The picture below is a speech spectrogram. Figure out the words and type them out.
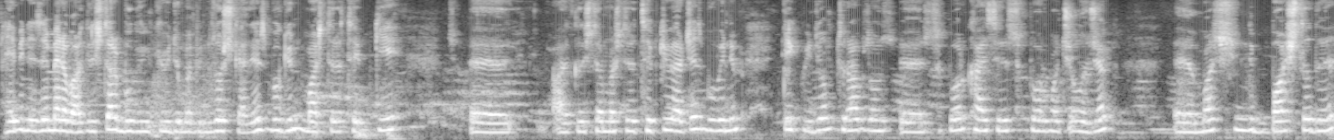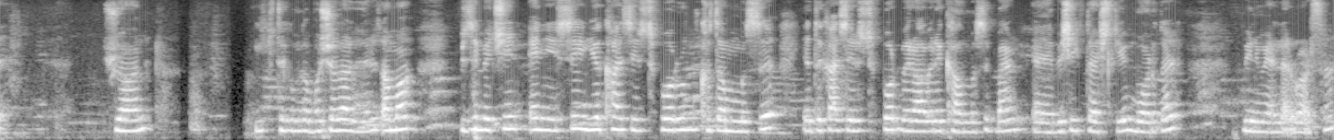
Hepinize merhaba arkadaşlar. Bugünkü videoma hepiniz hoş geldiniz. Bugün maçlara tepki e, arkadaşlar maçlara tepki vereceğiz. Bu benim ilk videom. Trabzon e, Kayseri Spor maçı olacak. E, maç şimdi başladı. Şu an iki takımda başarılar dileriz ama bizim için en iyisi ya Kayseri Spor'un kazanması ya da Kayseri Spor berabere kalması. Ben e, Beşiktaşlıyım bu arada. Bilmeyenler varsa.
